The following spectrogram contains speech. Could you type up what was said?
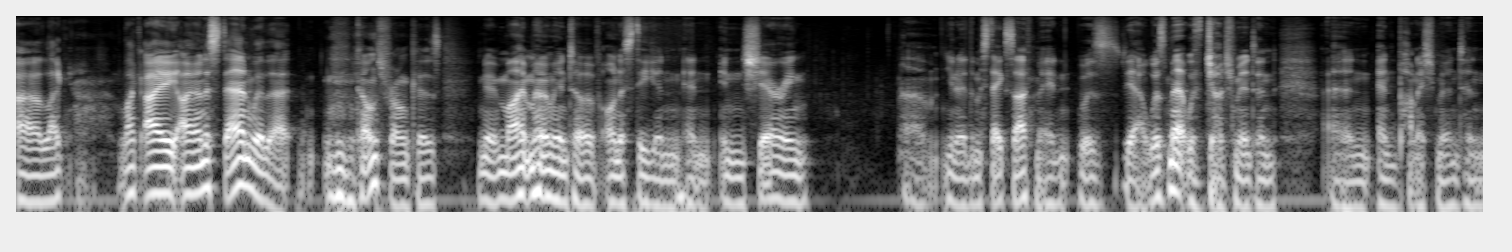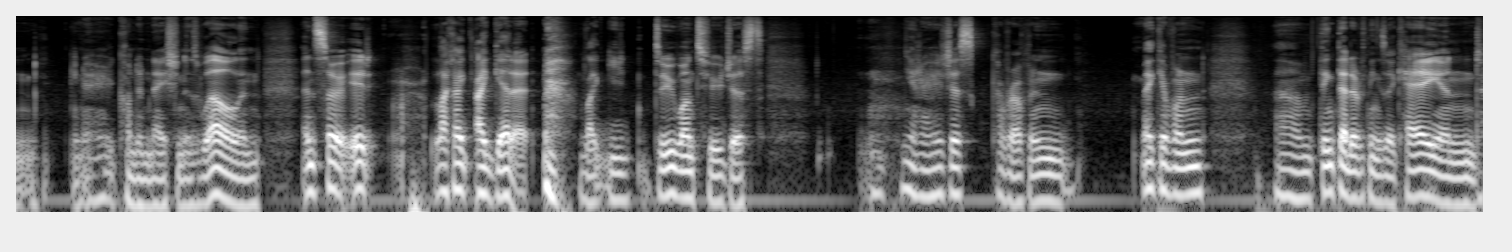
uh, like, like I I understand where that comes from because you know my moment of honesty and and in sharing. Um, you know the mistakes I've made was yeah was met with judgment and and and punishment and you know condemnation as well and and so it like I, I get it like you do want to just you know just cover up and make everyone um, think that everything's okay, and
